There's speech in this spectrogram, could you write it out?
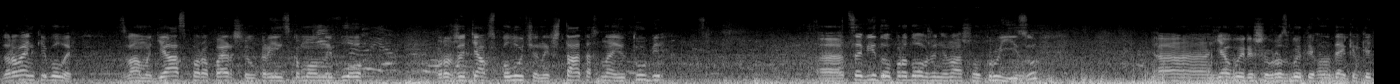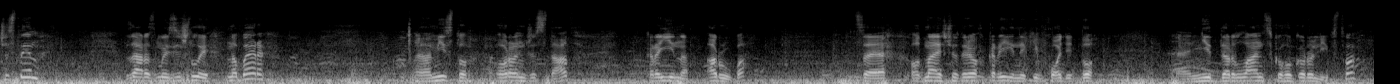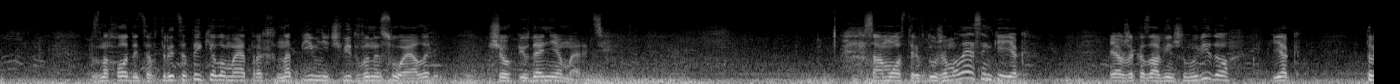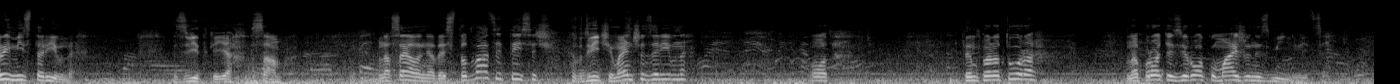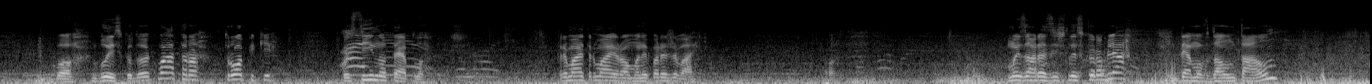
Здоровенькі були. З вами Діаспора, перший українськомовний блог про життя в Сполучених Штатах на Ютубі. Е, Це відео продовження нашого круїзу. Е, Я вирішив розбити його на декілька частин. Зараз ми зійшли на берег. Е, Місто Оранжестат, країна Аруба. Це одна із чотирьох країн, які входять до Нідерландського королівства. Знаходиться в 30 кілометрах на північ від Венесуели, що в Південній Америці. Сам острів дуже малесенький, як я вже казав в іншому відео, як три міста рівне, звідки я сам. Населення десь 120 тисяч, вдвічі менше за рівне. От. Температура на протязі року майже не змінюється. Бо близько до екватора, тропіки, постійно тепло. Тримай, тримай, Рома, не переживай. Ми зараз зійшли з корабля, йдемо в даунтаун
